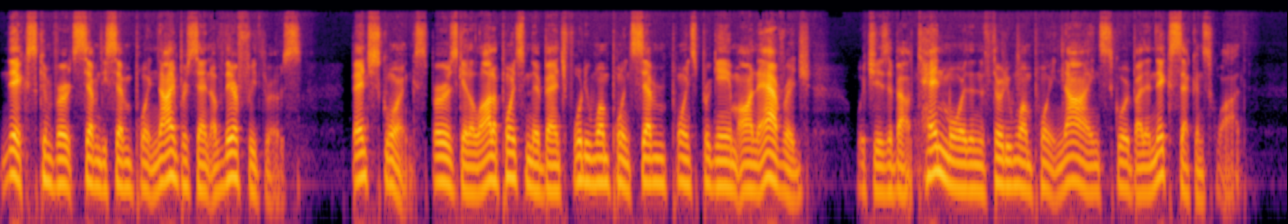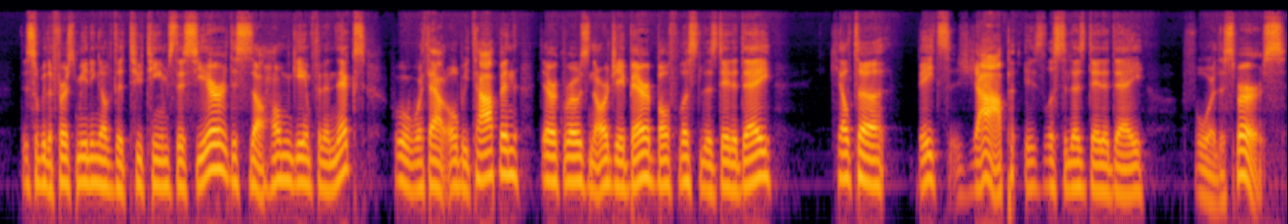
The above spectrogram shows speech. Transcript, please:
Knicks convert 77.9% of their free throws. Bench scoring. Spurs get a lot of points from their bench, 41.7 points per game on average, which is about 10 more than the 31.9 scored by the Knicks second squad. This will be the first meeting of the two teams this year. This is a home game for the Knicks, who are without Obi Toppin, Derrick Rose, and RJ Barrett, both listed as day to day. Keita Bates Diop is listed as day to day for the Spurs.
